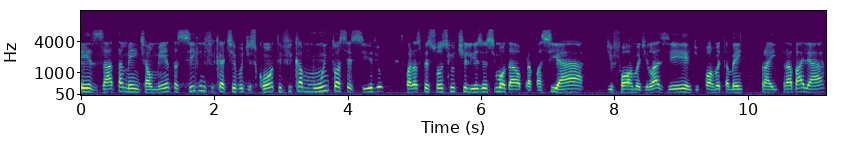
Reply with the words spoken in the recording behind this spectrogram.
Exatamente, aumenta significativo o desconto e fica muito acessível para as pessoas que utilizam esse modal para passear, de forma de lazer, de forma também para ir trabalhar.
